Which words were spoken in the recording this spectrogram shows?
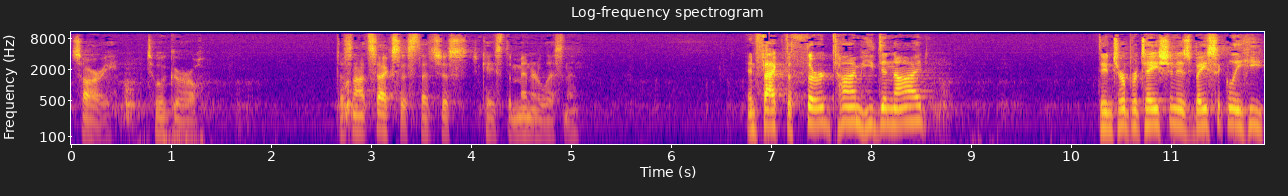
sorry, to a girl. That's not sexist. That's just in case the men are listening. In fact, the third time he denied, the interpretation is basically he,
